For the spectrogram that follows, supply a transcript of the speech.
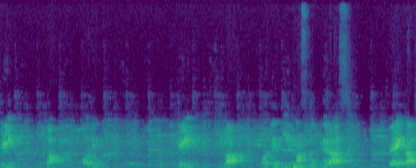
3, 2, 1. 3, 2, 1. І в наступний раз. Перекат.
